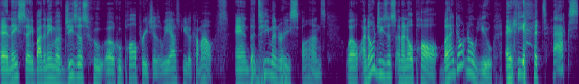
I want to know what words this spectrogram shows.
and they say by the name of Jesus who uh, who Paul preaches, we ask you to come out, and the demon responds. Well, I know Jesus and I know Paul, but I don't know you. And he attacks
